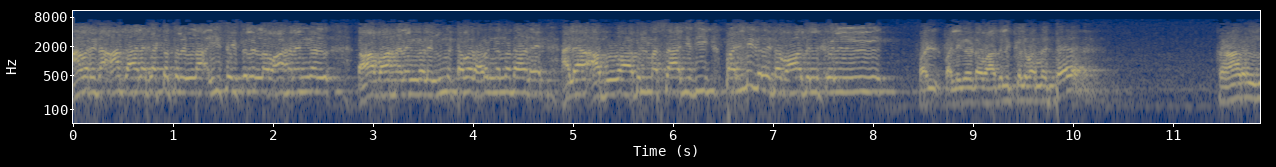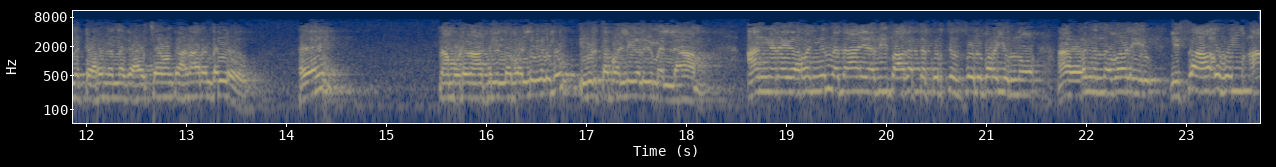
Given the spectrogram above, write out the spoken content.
അവരുടെ ആ കാലഘട്ടത്തിലുള്ള ഈ സൈസിലുള്ള വാഹനങ്ങൾ ആ വാഹനങ്ങളിൽ നിന്നിട്ട് അവർ ഇറങ്ങുന്നതാണ്. അല അബുവാബിൽ മസാജിദി പള്ളികളുടെ വാതിൽക്കൽ. പള്ളികളുടെ വാതിൽക്കൽ വന്നിട്ട് കാറിൽ നിന്നിട്ട് ഇറങ്ങുന്ന കാഴ്ച അവൻ കാണാറുണ്ടല്ലോ. ഏ? നമ്മുടെ നാട്ടിലുള്ള പള്ളികളിലും ഇവിടുത്തെ പള്ളികളിലുമെല്ലാം അങ്ങനെ ഇറങ്ങുന്നതായ വിഭാഗത്തെക്കുറിച്ച് റസൂൽ പറയുന്നു. ആ ഇറങ്ങുന്ന വേളയിൽ ഇസാവും ആ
